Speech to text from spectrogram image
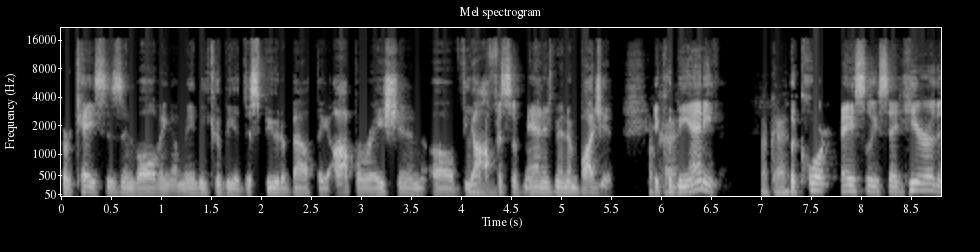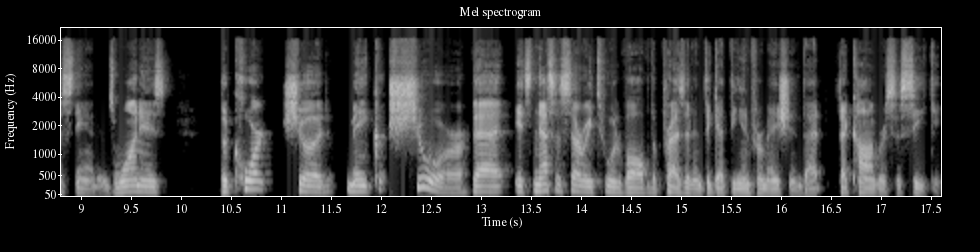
for cases involving a, maybe could be a dispute about the operation of the mm. Office of Management and Budget. Okay. It could be anything. Okay. The court basically said here are the standards. One is the court should make sure that it's necessary to involve the president to get the information that, that Congress is seeking.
